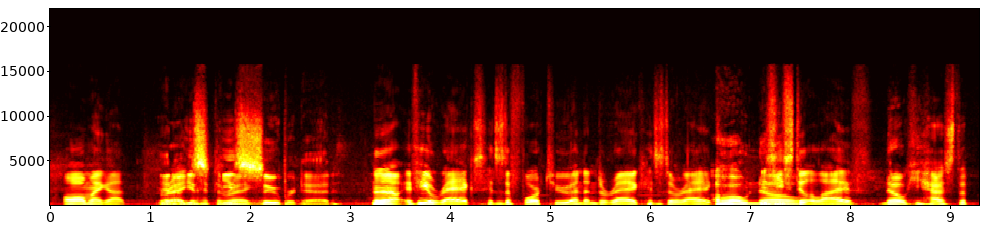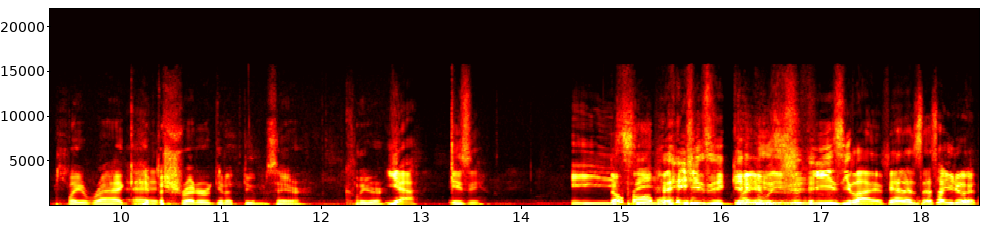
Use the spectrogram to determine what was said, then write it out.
oh my god. You know, Rag and he's, hit the he's rag. super dead. No no no. If he rags, hits the four two, and then the rag hits the rag. Oh no. Is he still alive? No, he has to play Rag, hit Uh, the Shredder, get a Doomsayer. Clear. Yeah. Easy. Easy. No problem. easy game. Easy life. Yeah, that's that's how you do it.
